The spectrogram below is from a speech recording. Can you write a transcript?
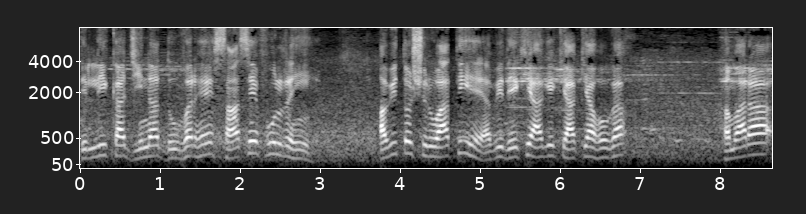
दिल्ली का जीना दूभर है, साँसें फूल रही हैं। अभी तो शुरुआत ही है, अभी देखिए आगे क्या क्या होगा। हमारा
